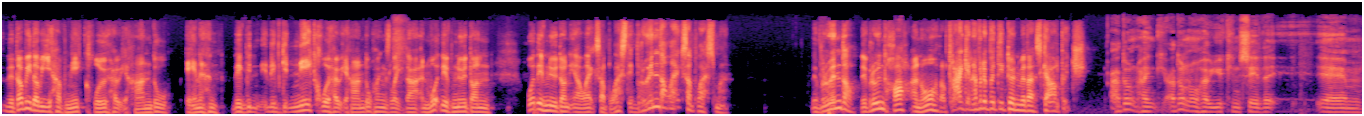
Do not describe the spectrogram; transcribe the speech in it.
the WWE have no clue how to handle anything. They've got, they've got no clue how to handle things like that. And what they've now done, what they've now done to Alexa Bliss, they've ruined Alexa Bliss, man. They've ruined her. They've ruined her. I know. They're dragging everybody down with this garbage. I don't think I don't know how you can say that um,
